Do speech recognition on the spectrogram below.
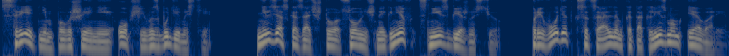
среднем повышении общей возбудимости, нельзя сказать, что солнечный гнев с неизбежностью приводит к социальным катаклизмам и авариям.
